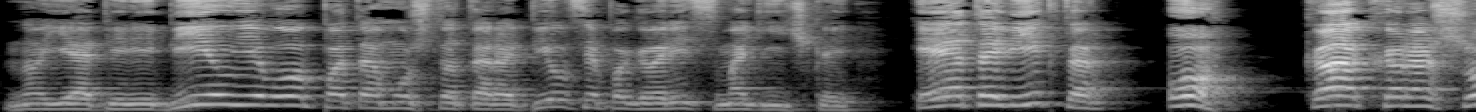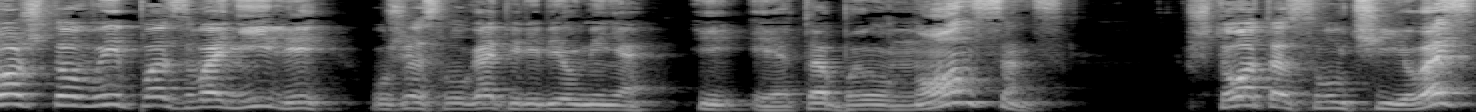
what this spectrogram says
но я перебил его, потому что торопился поговорить с магичкой. «Это Виктор!» «О, «Как хорошо, что вы позвонили!» Уже слуга перебил меня. И это был нонсенс. Что-то случилось?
